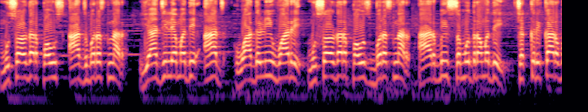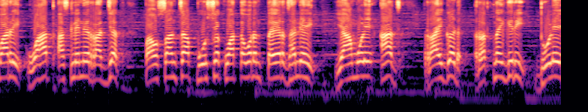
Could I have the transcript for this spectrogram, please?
मुसळधार पाऊस आज बरसणार. या जिल्ह्यामध्ये आज वादळी वारे मुसळधार पाऊस बरसणार. अरबी समुद्रामध्ये चक्रीकार वारे वाहत असल्याने राज्यात पावसांचा पोषक वातावरण तयार झाले आहे. यामुळे आज रायगड रत्नागिरी धुळे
